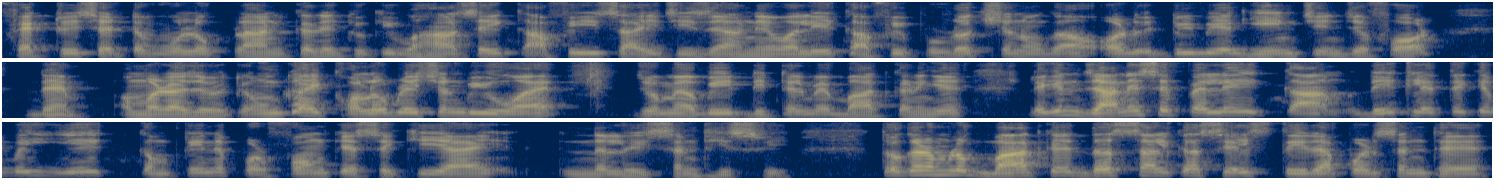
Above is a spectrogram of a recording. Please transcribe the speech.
factory setup वो लोग प्लान करें क्योंकि वहाँ से काफ़ी सारी चीज़ें आने वाली है, काफ़ी प्रोडक्शन होगा और it will be a game changer for them Amara Raja व्यक्ति उनका एक कोलोब्रेशन भी हुआ है, जो मैं अभी डिटेल में बात करेंगे। लेकिन जाने से पहले काम, देख लेते कि भाई ये कंपनी ने परफॉर्म कैसे किया है इन द रिसेंट हिस्ट्री तो अगर हम लोग बात करें, दस साल का सेल्स तेरह परसेंट है,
